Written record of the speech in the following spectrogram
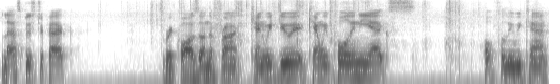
Last booster pack, Rayquaza on the front. Can we do it? Can we pull an EX? Hopefully we can.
